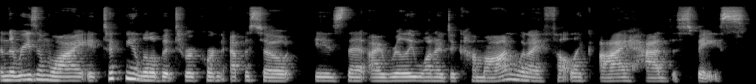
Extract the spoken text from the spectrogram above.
And the reason why it took me a little bit to record an episode is that I really wanted to come on when I felt like I had the space.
